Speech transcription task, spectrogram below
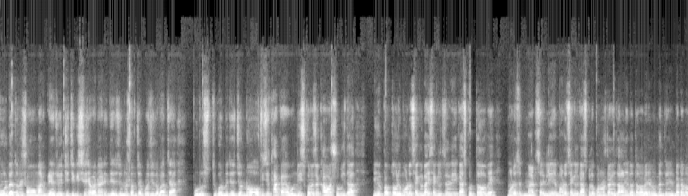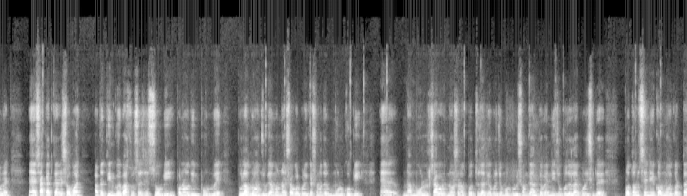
মূল বেতনের সমমান গ্র্যাজুয়েটি চিকিৎসা সেবা নারীদের জন্য সঞ্চয় পরিচিত বাচ্চা, পুরুষ কর্মীদের জন্য অফিসে থাকা এবং নিজ খরচে খাওয়ার সুবিধা, নিয়োগপ্রাপ্ত হলে মোটরসাইকেল বাইসাইকেল চালিয়ে কাজ করতে হবে। মোটর মোটরসাইকেল মোটরসাইকেল কাজ করলে পনেরোশো টাকা জ্বালানি ভাতা পাবেন এবং মেনটেনেন্স ভাতা পাবেন। হ্যাঁ সাক্ষাৎকারের সময় আপনার তিন কপি পাসপোর্ট সাইজের ছবি, পনেরো দিন পূর্বে, তোলা গ্রহণযোগ্য এমন নয়, সকল পরীক্ষা সনদের মূল কপি। হ্যাঁ না, মূল সাগরিক ন সনদপত্র জাতীয় পরিচয় মূল কপির সঙ্গে আনতে হবে। নিজ উপজেলায় পরিষদের প্রথম শ্রেণির কর্মকর্তা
